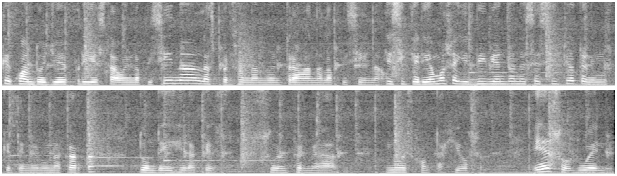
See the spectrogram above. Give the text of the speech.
que cuando Jeffrey estaba en la piscina las personas no entraban a la piscina, que si queríamos seguir viviendo en ese sitio tenemos que tener una carta donde dijera que su enfermedad no es contagiosa. Eso duele.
